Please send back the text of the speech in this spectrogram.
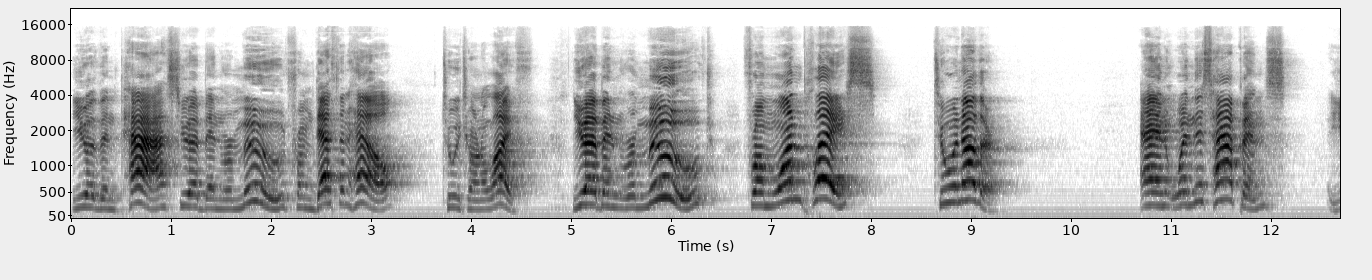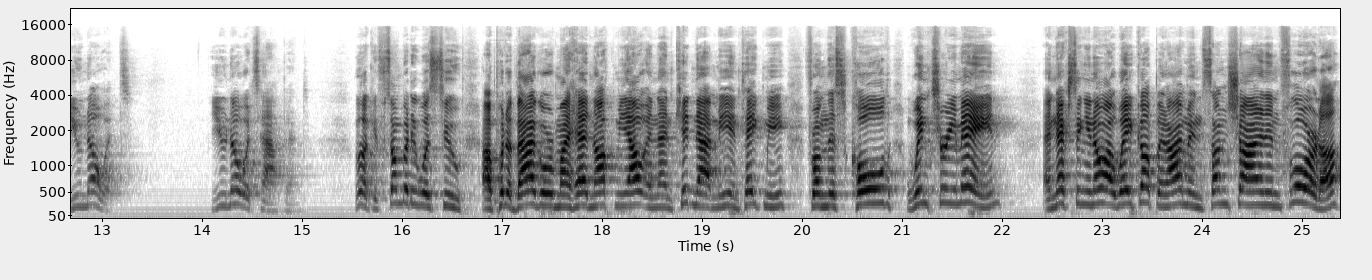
you have been passed, you have been removed from death and hell to eternal life. You have been removed from one place to another. And when this happens, you know it. You know it's happened. Look, if somebody was to uh, put a bag over my head, knock me out, and then kidnap me and take me from this cold, wintry Maine, and next thing you know, I wake up and I'm in sunshine in Florida,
